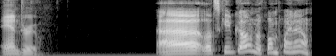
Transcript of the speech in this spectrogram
Andrew. Uh, let's keep going with 1.0.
